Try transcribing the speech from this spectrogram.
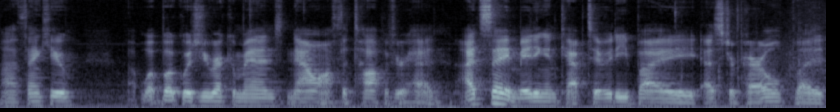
Uh, thank you. What book would you recommend now off the top of your head? I'd say Mating in Captivity by Esther Perel, but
